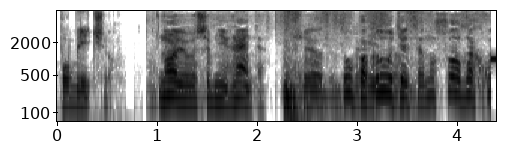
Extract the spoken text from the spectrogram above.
публічно. Нові вишибні, гляньте. Ще один. Тупо крутяться, ну що за хуй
